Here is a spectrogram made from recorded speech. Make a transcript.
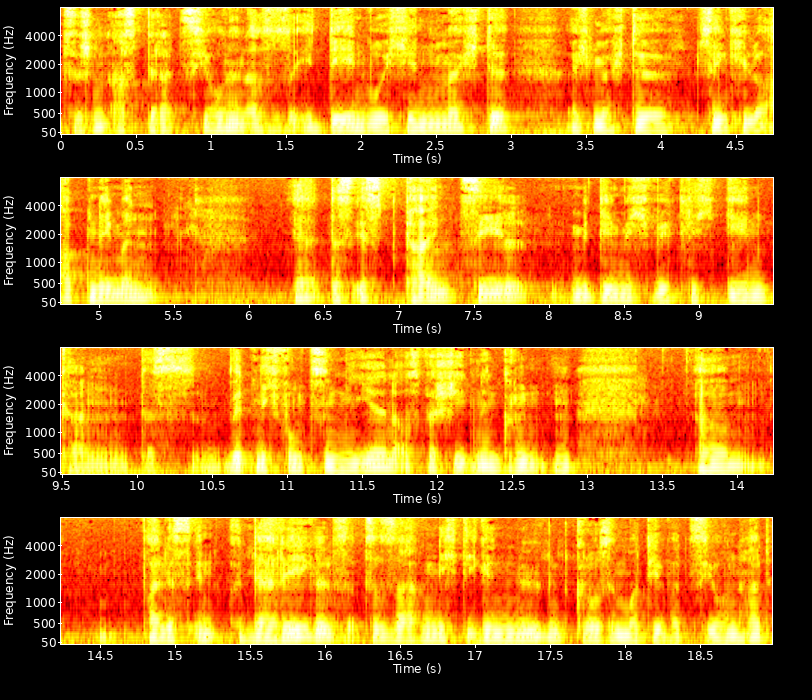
zwischen Aspirationen, also so Ideen, wo ich hin möchte. Ich möchte 10 Kilo abnehmen. Ja, das ist kein Ziel, mit dem ich wirklich gehen kann. Das wird nicht funktionieren aus verschiedenen Gründen, ähm, weil es in der Regel sozusagen nicht die genügend große Motivation hat,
